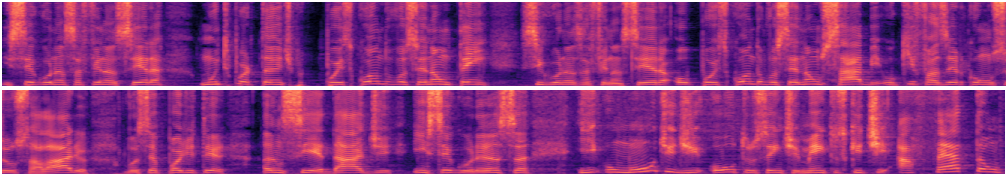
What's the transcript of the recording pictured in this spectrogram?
e segurança financeira, muito importante, pois quando você não tem segurança financeira ou pois quando você não sabe o que fazer com o seu salário, você pode ter ansiedade, insegurança e um monte de outros sentimentos que te afetam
